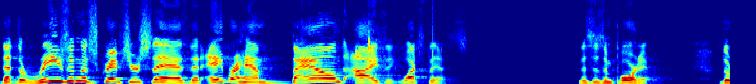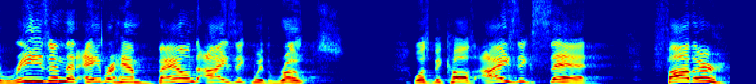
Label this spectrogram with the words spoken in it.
that the reason the scripture says that Abraham bound Isaac, watch this. This is important. The reason that Abraham bound Isaac with ropes was because Isaac said, Father,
